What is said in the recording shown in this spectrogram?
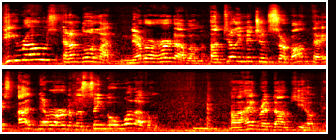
heroes? And I'm going like, never heard of them until he mentioned Cervantes. I'd never heard of a single one of them. Uh, I had read Don Quixote,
